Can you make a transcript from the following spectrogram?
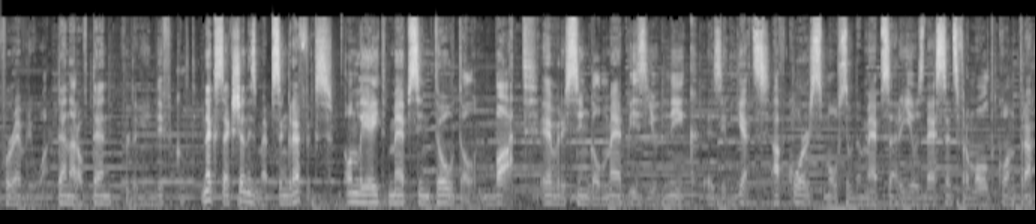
for everyone. 10 out of 10 for the game difficulty. Next section is maps and graphics. Only 8 maps in total, but every single map is unique as it gets. Of course, most of the maps are used assets from old Contra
